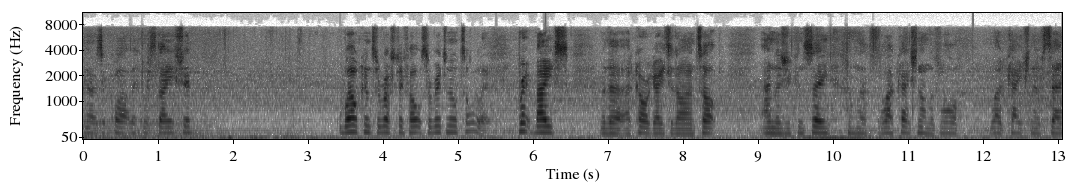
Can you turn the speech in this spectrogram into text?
you know it's a quiet little station. Welcome to Rushcliffe Halt's original toilet. Brick base with a, a, corrugated iron top and as you can see from the location on the floor, location of said,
